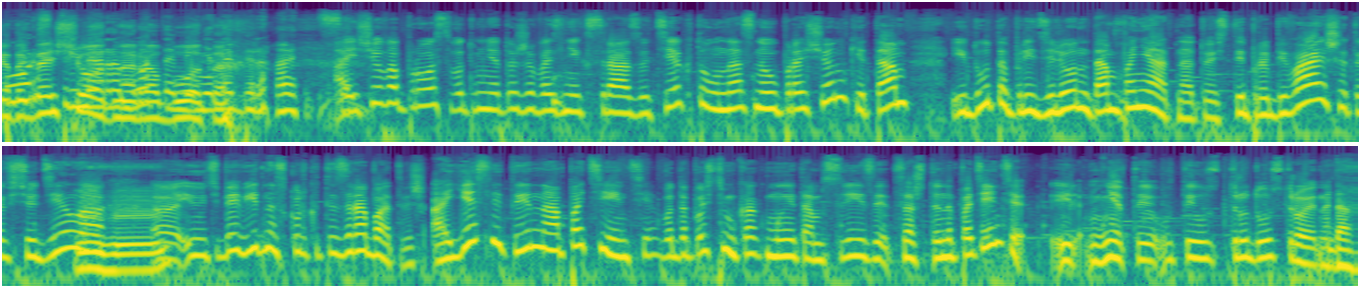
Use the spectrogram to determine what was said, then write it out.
пор тогда с еще тремя одна работами не работа. набирается. А еще вопрос вот у меня тоже возник сразу. Те, кто у нас на упрощенке, там идут определенно, там понятно, то есть ты пробиваешь это все дело, э, и у тебя видно, сколько ты зарабатываешь. А если ты на патенте, вот, допустим, как мы там с Лизой, Саш, ты на патенте? Нет, ты, ты трудоустроена. Да.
